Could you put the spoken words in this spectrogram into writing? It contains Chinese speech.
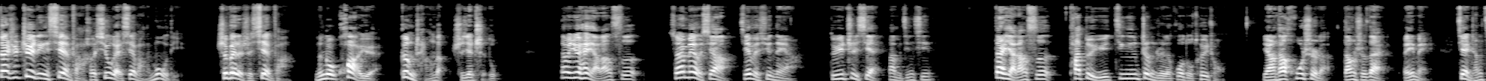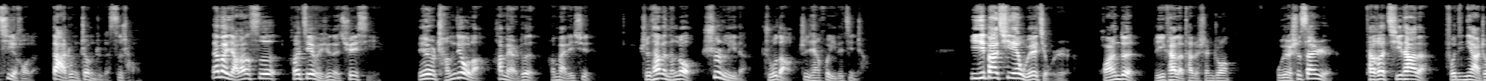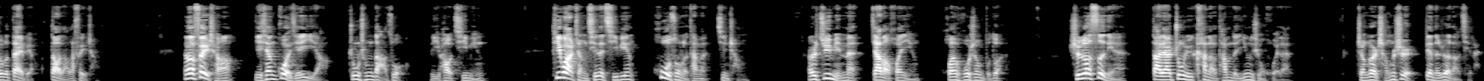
但是制定宪法和修改宪法的目的，是为了使宪法能够跨越更长的时间尺度。那么，约翰·亚当斯虽然没有像杰斐逊那样对于制宪漫不经心，但是亚当斯他对于精英政治的过度推崇，也让他忽视了当时在北美建成气候的大众政治的思潮。那么，亚当斯和杰斐逊的缺席，也就是成就了汉密尔顿和麦迪逊，使他们能够顺利的主导制宪会议的进程。一七八七年五月九日，华盛顿离开了他的山庄。五月十三日，他和其他的弗吉尼亚州的代表到达了费城。那么，费城也像过节一样，钟声大作，礼炮齐鸣，披挂整齐的骑兵护送着他们进城，而居民们夹道欢迎，欢呼声不断。时隔四年，大家终于看到他们的英雄回来了，整个城市变得热闹起来。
